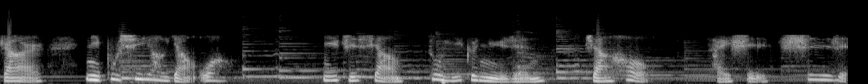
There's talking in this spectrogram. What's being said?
然而，你不需要仰望，你只想。做一个女人，然后才是诗人。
